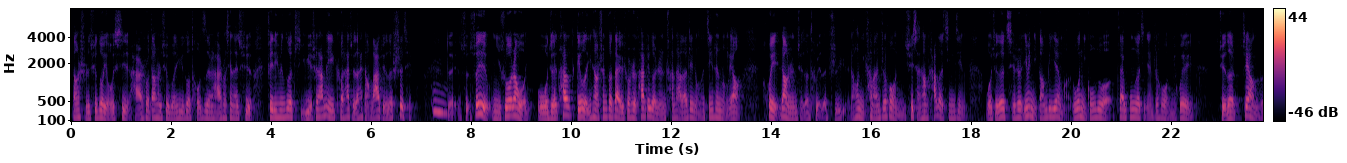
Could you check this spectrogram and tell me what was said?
当时去做游戏，还是说当时去文娱做投资人，还是说现在去菲律宾做体育，是他那一刻他觉得他想挖掘的事情。嗯，对，所所以你说让我，我觉得他给我的印象深刻在于说是他这个人传达的这种的精神能量，会让人觉得特别的治愈。然后你看完之后，你去想象他的心境，我觉得其实因为你刚毕业嘛，如果你工作再工作几年之后，你会觉得这样的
